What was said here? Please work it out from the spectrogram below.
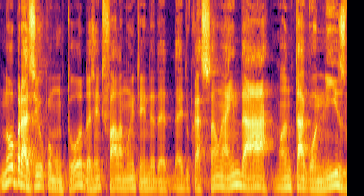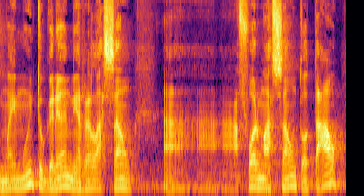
no Brasil como um todo, a gente fala muito ainda da, da educação, ainda há um antagonismo aí muito grande em relação à, à, à formação total,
